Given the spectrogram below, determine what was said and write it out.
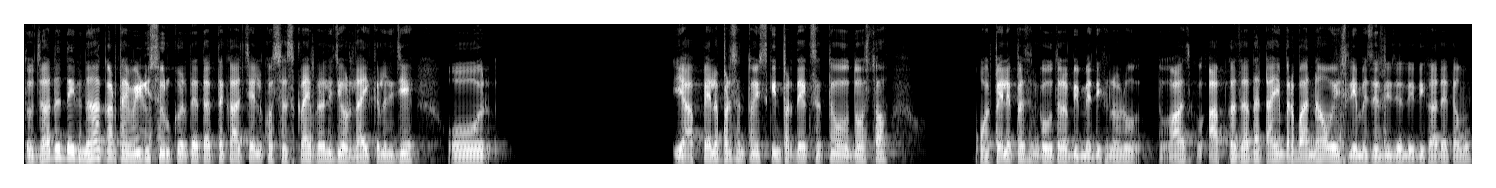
तो ज़्यादा देर ना करते हैं वीडियो शुरू करते हैं, तब तक आज चैनल को सब्सक्राइब कर लीजिए और लाइक कर लीजिए। और ये आप पहला प्रश्न तो स्क्रीन पर देख सकते हो दोस्तों। और पहले प्रश्न का उत्तर अभी मैं दिखा रहा तो आज आपका ज़्यादा टाइम बर्बाद ना हो, इसलिए मैं जल्दी जल्दी दिखा देता हूँ।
